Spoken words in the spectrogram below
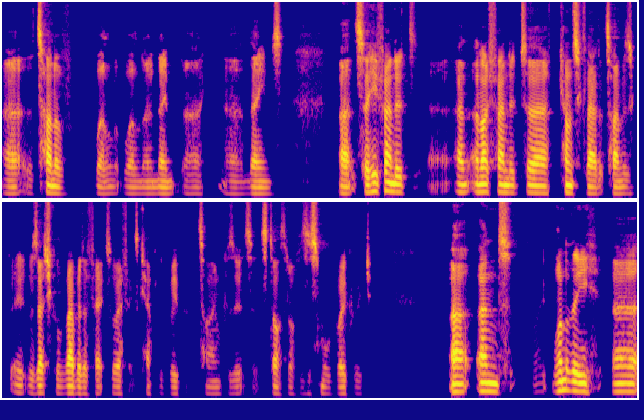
a ton of well well known name, names. so he founded, and, and, I founded Currency Cloud at the time. It was, it was, actually called Rabbit FX or FX Capital Group at the time because it, it started off as a small brokerage. Uh, and right. one of the, uh,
